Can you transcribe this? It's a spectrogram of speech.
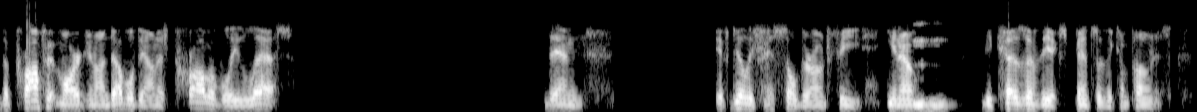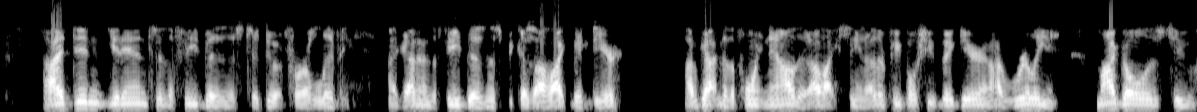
the profit margin on double down is probably less than if Dilley Fish sold their own feed, you know, mm-hmm. because of the expense of the components. I didn't get into the feed business to do it for a living. I got into the feed business because I like big deer. I've gotten to the point now that I like seeing other people shoot big deer, and I really, my goal is to,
